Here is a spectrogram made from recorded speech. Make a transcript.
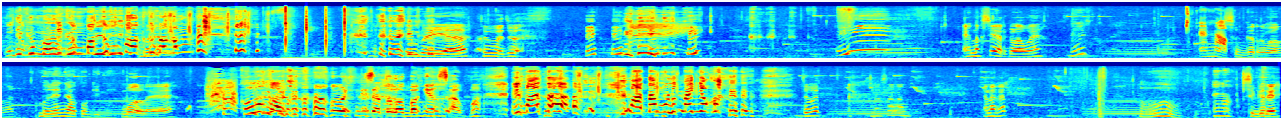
Ini ke mana? Kempot kempot, kembang kempet. Coba ya. Coba, coba. Enak sih air kelapanya, Hmm? Enak. seger banget. Boleh nggak aku gini? Boleh. Kok lu nggak mau di satu lubang yang sama? Eh mata. Mata mulut penyok. Cepet, Mas Anam. Enak kan? Hmm, Enak. Seger ya?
